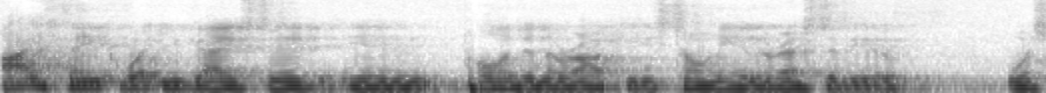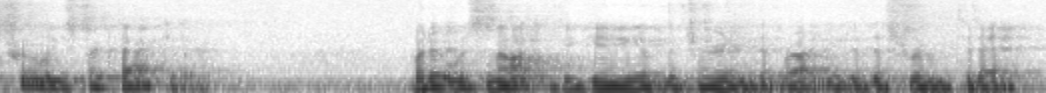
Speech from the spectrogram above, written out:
I think what you guys did in Poland in the Rockies, Tony and the rest of you, was truly spectacular. But it was not the beginning of the journey that brought you to this room today.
